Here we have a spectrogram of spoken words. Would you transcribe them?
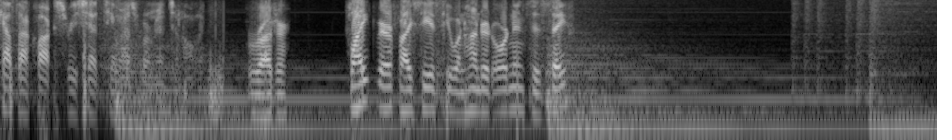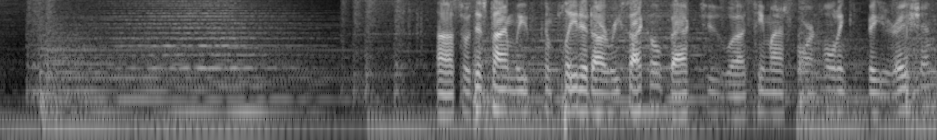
Caltech clocks reset, T minus four minutes and holding. Roger. Flight, verify CST 100 ordnance is safe. Uh, so at this time we've completed our recycle back to uh, T minus four and holding configuration.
